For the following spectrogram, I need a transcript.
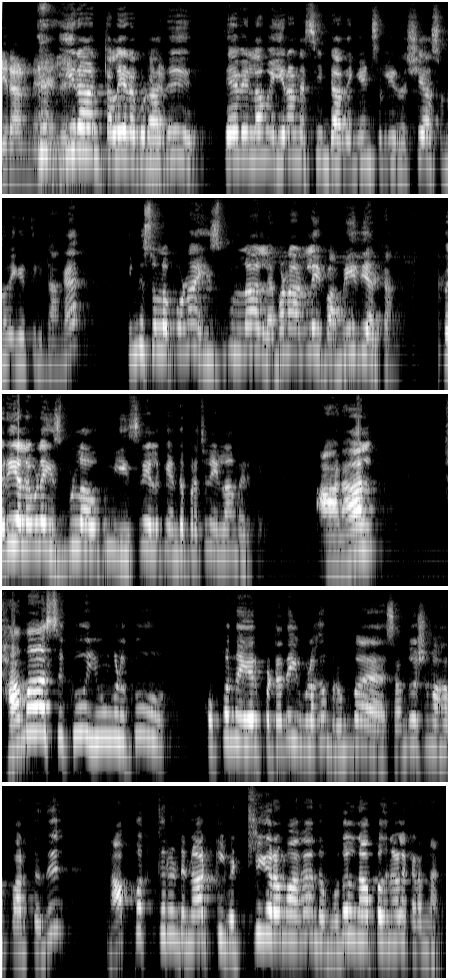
ஈரான் ஈரான் தலையிடக்கூடாது. தேவையில்லாம ஈரானை சீண்டாதீங்கன்னு சொல்லி ரஷ்யா சொன்னதை ஏத்துக்கிட்டாங்க. இன்னும் சொல்ல போனா ஹிஸ்புல்லா லெபனான்ல இப்ப அமைதியா இருக்காங்க. பெரிய அளவில் ஹிஸ்புல்லாவுக்கும் இஸ்ரேலுக்கும் எந்த பிரச்சனையும் இல்லாமல் இருக்கு. ஆனால் ஹமாஸுக்கும் இவங்களுக்கும் ஒப்பந்தம் ஏற்பட்டதை உலகம் ரொம்ப சந்தோஷமாக பார்த்தது. நாற்பத்தி ரெண்டு நாட்கள் வெற்றிகரமாக அந்த முதல் நாற்பது நாளை கடந்தாங்க.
